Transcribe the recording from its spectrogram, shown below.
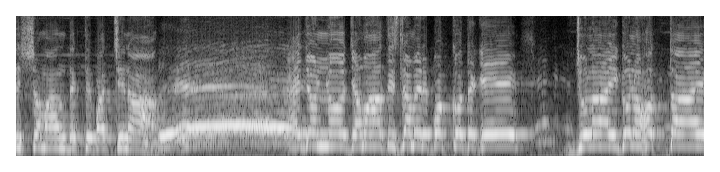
দৃশ্যমান দেখতে পাচ্ছি না। এই জন্য জামাত ইসলামের পক্ষ থেকে জুলাই গণহত্যায়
